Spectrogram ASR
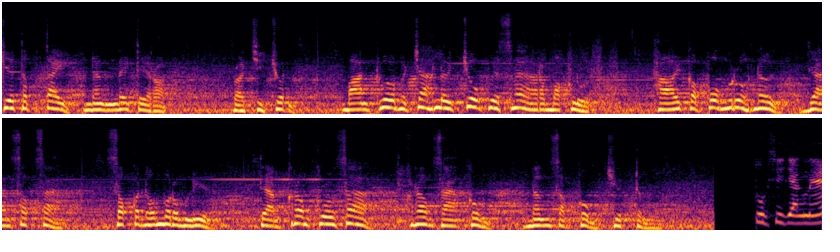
ជាធិបតេយ្យនិងនីតិរដ្ឋប្រជាជន បានធ្វើម្ចាស់លើជោគវាសនារបស់ខ្លួនហើយក៏ពងរស់នៅយ៉ាងសុខសាន្តសុខដុមរមនា ទាំងក្រុមគ្រួសារក្នុងសហគមន៍និងសង្គមជាតិទាំងមូលទោះជាយ៉ាងណា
